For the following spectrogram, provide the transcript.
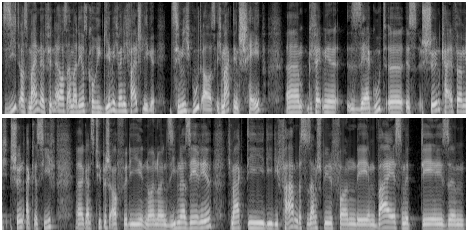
Sieht aus meinem Empfinden heraus, Amadeus, korrigier mich, wenn ich falsch liege, ziemlich gut aus. Ich mag den Shape. Ähm, gefällt mir sehr gut. Äh, ist schön keilförmig, schön aggressiv. Äh, ganz typisch auch für die 997er Serie. Ich mag die, die, die Farben, das Zusammenspiel von dem Weiß mit diesem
